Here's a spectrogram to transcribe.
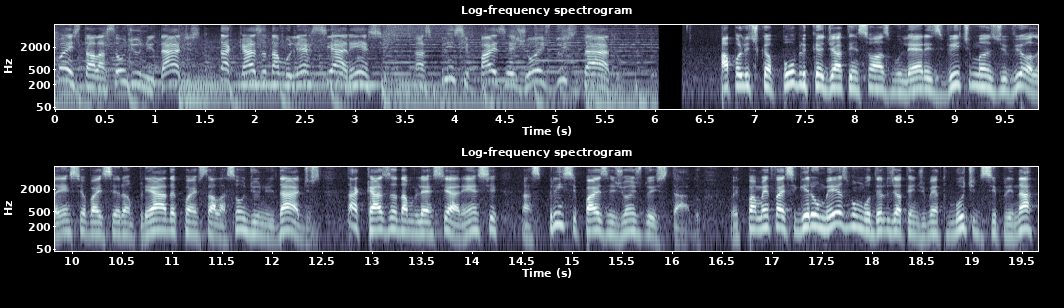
com a instalação de unidades da Casa da Mulher Cearense nas principais regiões do estado. A política pública de atenção às mulheres vítimas de violência vai ser ampliada com a instalação de unidades da Casa da Mulher Cearense nas principais regiões do estado. O equipamento vai seguir o mesmo modelo de atendimento multidisciplinar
